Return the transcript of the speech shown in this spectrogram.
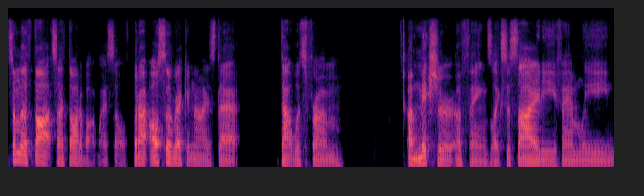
some of the thoughts I thought about myself. But I also recognize that that was from a mixture of things like society, family,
